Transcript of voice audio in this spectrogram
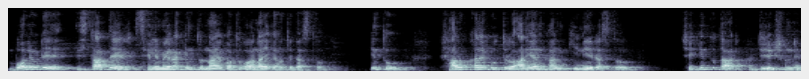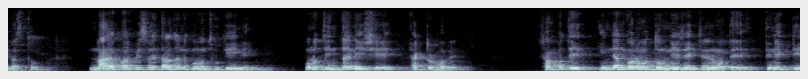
বলিউডে স্টারদের ছেলেমেয়েরা কিন্তু নায়ক অথবা নায়িকা হতে ব্যস্ত। কিন্তু শাহরুখ খানের পুত্র আরিয়ান খান কী নিয়ে ব্যস্ত? সে কিন্তু তার ডিরেকশন নিয়ে ব্যস্ত। নায়ক হওয়ার পিছনে তার জন্য কোনো ঝুঁকিই নেই, কোনো চিন্তাই নেই সে অ্যাক্টর হবে। সাম্প্রতিক ইন্ডিয়ান গণমাধ্যম নিউজ এইটিনের মতে, তিনি একটি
